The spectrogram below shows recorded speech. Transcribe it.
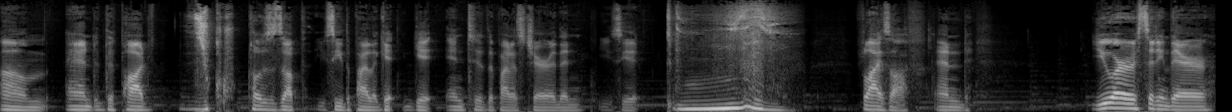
Um, and the pod closes up. You see the pilot get get into the pilot's chair, and then you see it flies off. And you are sitting there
